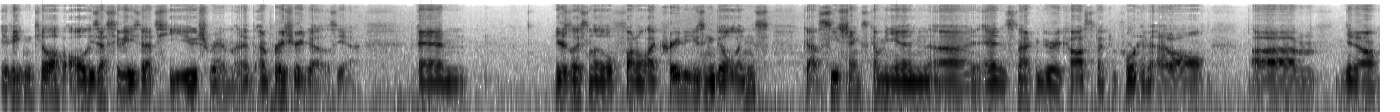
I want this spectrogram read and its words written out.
If he can kill off all these SCVs, that's huge for him, and I'm pretty sure he does, yeah. And here's a little funnel I created using buildings. Got siege tanks coming in, uh, and it's not going to be very cost effective for him at all. Um, you know,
